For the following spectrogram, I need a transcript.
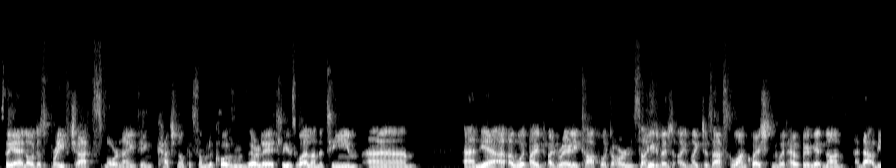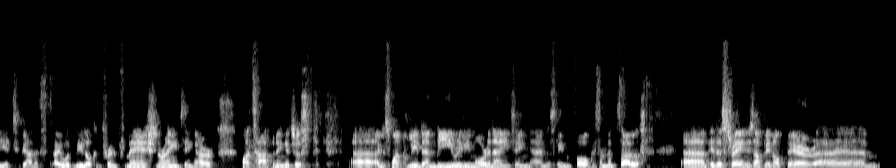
so yeah, no, just brief chats more than anything. Catching up with some of the cousins there lately as well on the team. Um, and yeah, I, I would. I'd, I'd, rarely talk about the hurling side of it. I might just ask one question with how you're getting on, and that'll be it. To be honest, I wouldn't be looking for information or anything or what's happening. It just, uh, I just want to leave them be really more than anything, and just leave them focus on themselves. Um, it is strange not being up there. Um,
